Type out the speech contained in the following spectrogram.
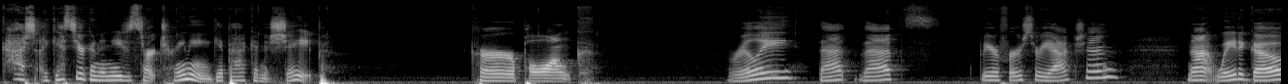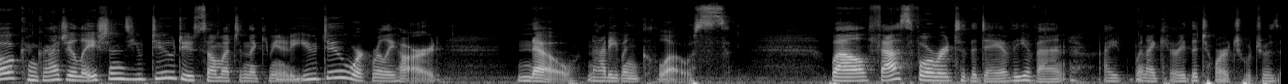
gosh, I guess you're going to need to start training and get back into shape. Kerplunk. Really? That that's your first reaction? Not way to go. Congratulations. You do do so much in the community. You do work really hard. No, not even close. Well, fast forward to the day of the event. I when I carried the torch, which was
